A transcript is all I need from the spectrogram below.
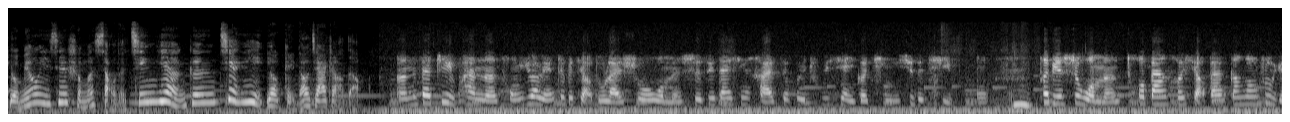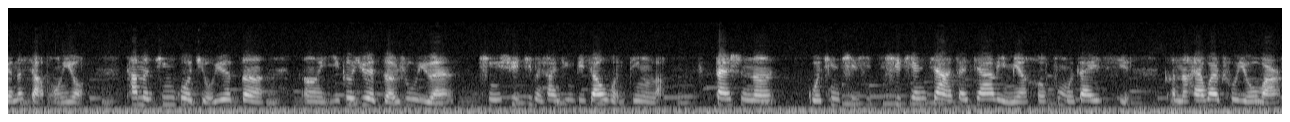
有没有一些什么小的经验跟建议要给到家长的？嗯，那在这一块呢，从幼儿园这个角度来说，我们是最担心孩子会出现一个情绪的起伏。嗯，特别是我们托班和小班刚刚入园的小朋友，他们经过九月份，嗯、一个月的入园，情绪基本上已经比较稳定了。但是呢，国庆七七天假在家里面和父母在一起，可能还要外出游玩儿，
